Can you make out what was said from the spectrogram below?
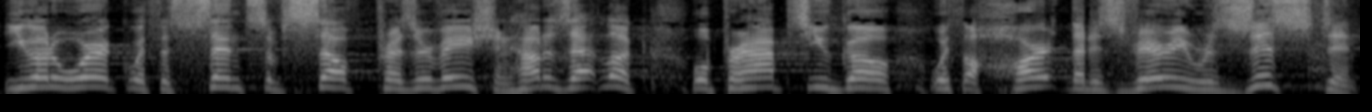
You go to work with a sense of self preservation. How does that look? Well, perhaps you go with a heart that is very resistant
